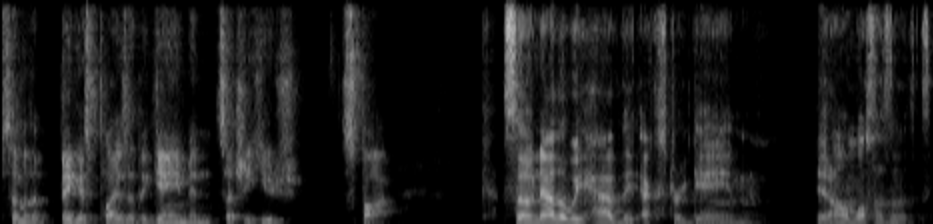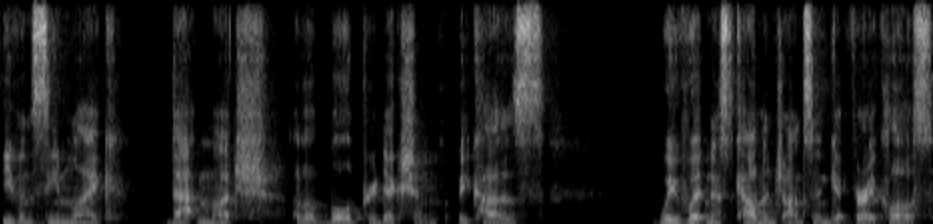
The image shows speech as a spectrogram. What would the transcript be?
some of the biggest plays of the game in such a huge spot. So now that we have the extra game, it almost doesn't even seem like that much of a bold prediction because we've witnessed Calvin Johnson get very close.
